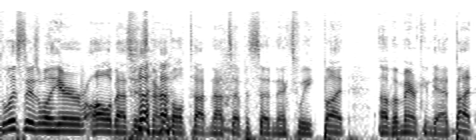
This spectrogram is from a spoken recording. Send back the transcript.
listeners will hear all about this in our Gold Top Nuts episode next week, but of American Dad. But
